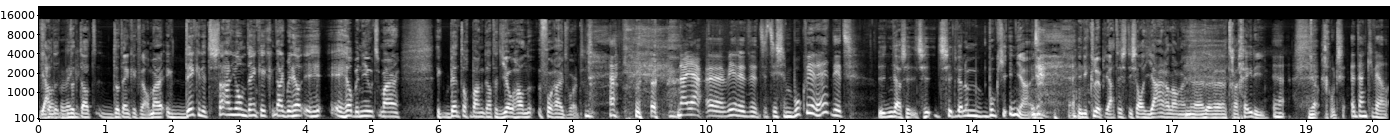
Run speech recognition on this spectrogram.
Ja, dat, dat, dat, denk ik wel. Maar ik denk in het stadion, denk ik... Nou, ik ben heel, heel benieuwd, maar ik ben toch bang dat het Johan vooruit wordt. nou ja, uh, weer, het, het is een boek weer, hè, dit... Ja, er zit, zit wel een boekje in, ja. In, in die club. Ja, het is, het is al jarenlang een uh, tragedie. Ja. ja. Goed, uh, dankjewel. Uh,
